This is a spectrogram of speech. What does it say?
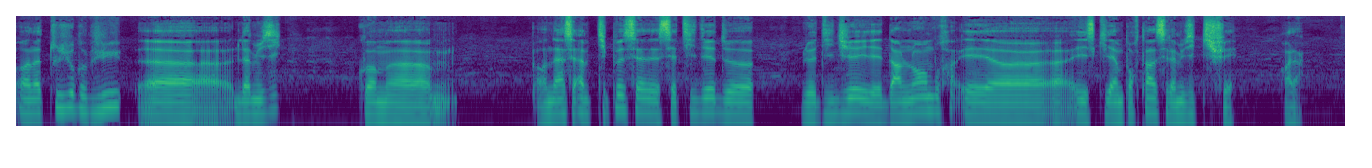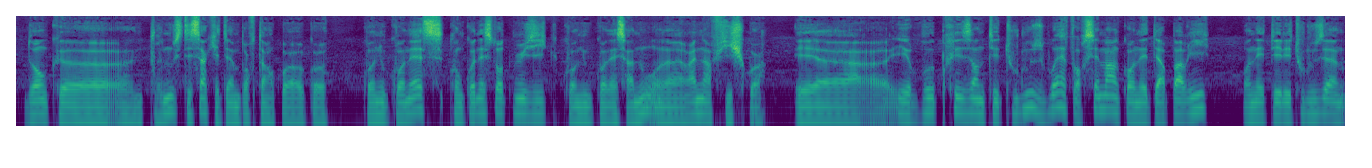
on a toujours vu la musique comme on a un petit peu cette, idée de le DJ est dans l'ombre euh, et, ce qui est important, c'est la musique qu'il fait. Voilà. Donc, euh, pour nous, c'était ça qui était important, quoi. Qu'on nous connaisse, qu'on connaisse notre musique, qu'on nous connaisse à nous, on n'a rien à fiche, quoi. Et, euh, et, représenter Toulouse, ouais, forcément, quand on était à Paris, on était les Toulousains.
